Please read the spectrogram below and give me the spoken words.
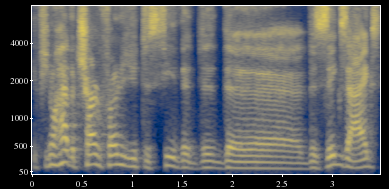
if you don't have a chart in front of you to see the the the, the zigzags,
